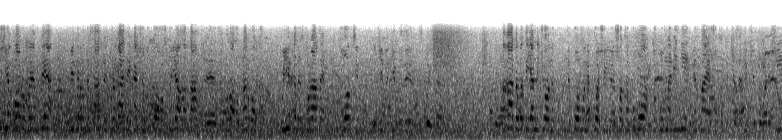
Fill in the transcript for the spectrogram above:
і ще пару БМД повітряно-десантної бригади, яка ще до того стояла там, е, це була одна рота. Поїхали, збирали хлопців, які тоді були збиті. Нагадувати я нічого нікому не хочу, що це було. Хто був на війні, він знає, що це таке загибші товариші.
